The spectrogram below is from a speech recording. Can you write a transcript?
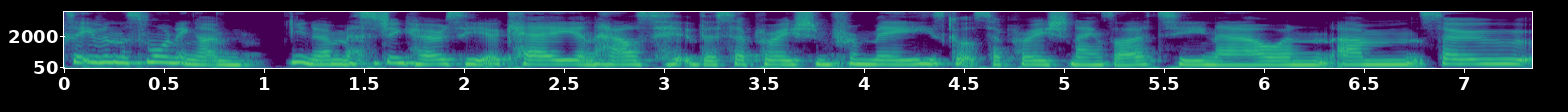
so even this morning, I'm you know messaging her, is he okay, and how's the separation from me? He's got separation anxiety now, and um, so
